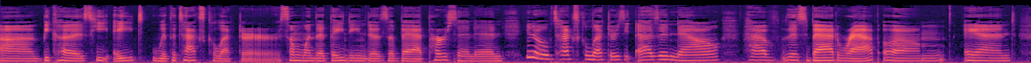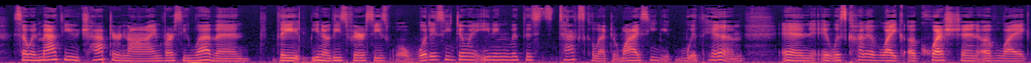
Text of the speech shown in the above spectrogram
um, because he ate with a tax collector, someone that they deemed as a bad person. And, you know, tax collectors, as in now, have this bad rap. Um, and so in Matthew chapter 9, verse 11, they, you know, these Pharisees, well, what is he doing eating with this tax collector? Why is he with him? and it was kind of like a question of like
